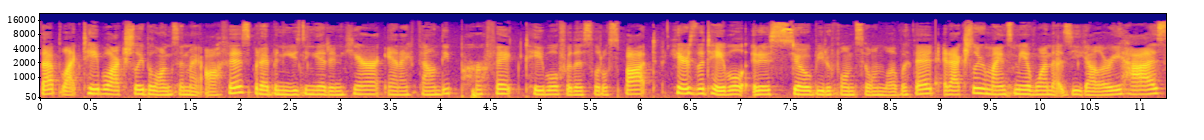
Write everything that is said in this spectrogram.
That black table actually belongs in my office, but I've been using it in here and I found the perfect table for this little spot. Here's the table. It is so beautiful. I'm so in love with it. It actually reminds me of one that Z Gallerie has,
